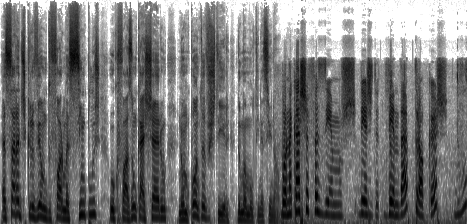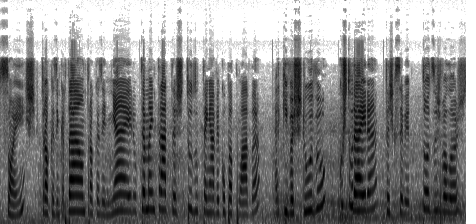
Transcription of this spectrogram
a Sara descreveu-me de forma simples o que faz um caixeiro num ponto a vestir de uma multinacional. Bom, na caixa fazemos desde venda, trocas, devoluções, trocas em cartão, trocas em dinheiro. Também tratas tudo o que tem a ver com papelada, arquivas tudo. Costureira, tens que saber todos os valores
